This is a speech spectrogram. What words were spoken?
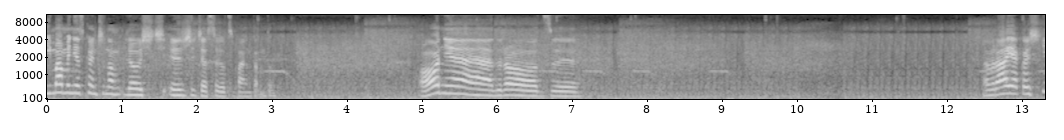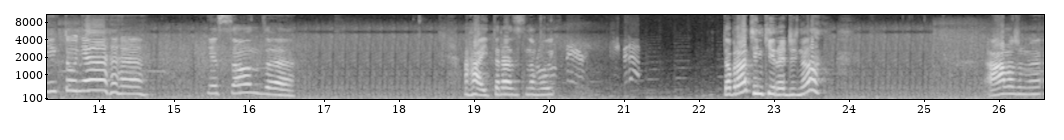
I mamy nieskończoną ilość y, życia, z tego co pamiętam. To. O nie, drodzy. Dobra, jakoś ich tu nie! Nie sądzę. Aha, i teraz znowu... Dobra, dzięki Regina. A, możemy...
